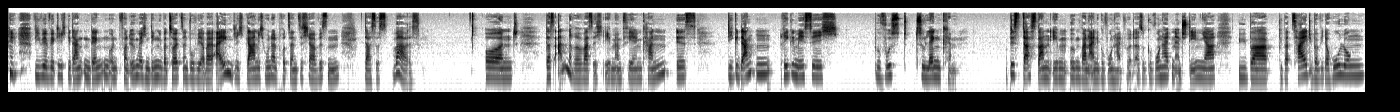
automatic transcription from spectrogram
wie wir wirklich Gedanken denken und von irgendwelchen Dingen überzeugt sind, wo wir aber eigentlich gar nicht 100% sicher wissen, dass es wahr ist. Und das andere, was ich eben empfehlen kann, ist, die Gedanken regelmäßig bewusst zu lenken, bis das dann eben irgendwann eine Gewohnheit wird. Also Gewohnheiten entstehen ja über, über Zeit, über Wiederholungen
